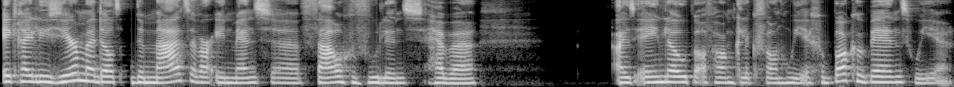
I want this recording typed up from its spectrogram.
Ik realiseer me dat de mate waarin mensen faalgevoelens hebben uiteenlopen afhankelijk van hoe je gebakken bent, hoe je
